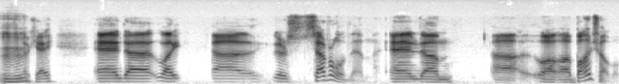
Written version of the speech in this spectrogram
Mhm. Okay, and uh, like uh, there's several of them, and um, uh, well, a bunch of them.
